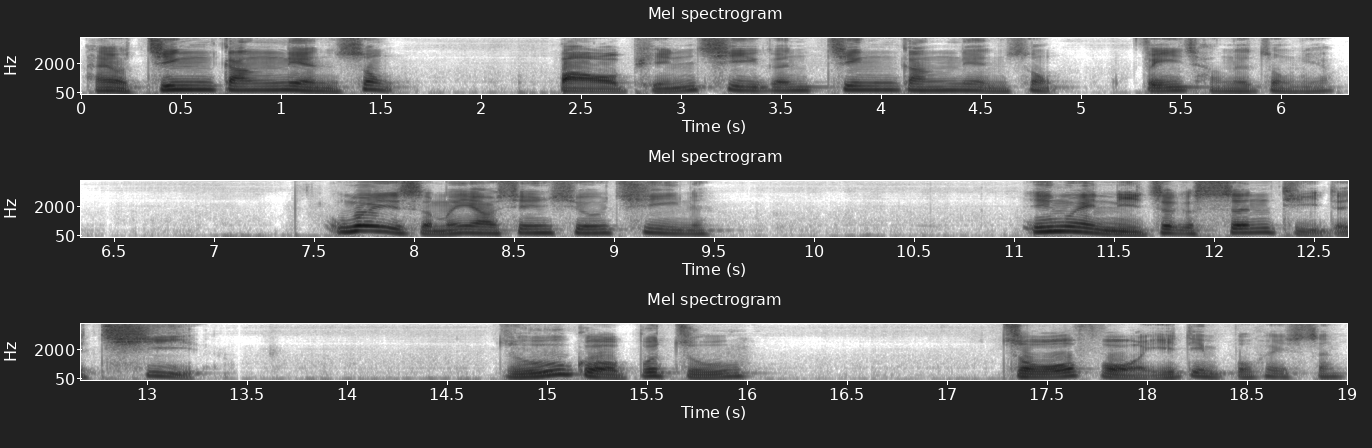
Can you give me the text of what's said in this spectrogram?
还有金刚念诵，保平气跟金刚念诵非常的重要。为什么要先修气呢？因为你这个身体的气如果不足，浊火一定不会生。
